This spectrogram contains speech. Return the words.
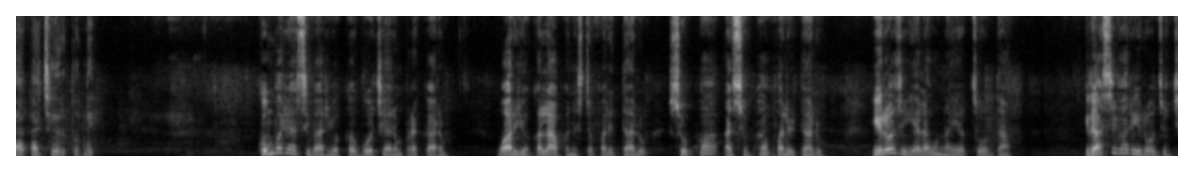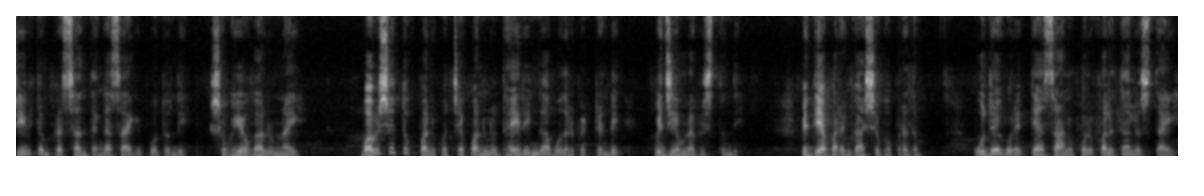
దాకా చేరుతుంది. కుంభరాశి వారి యొక్క గోచారం ప్రకారం వారి యొక్క లాభనిష్ట ఫలితాలు శుభ అశుభ ఫలితాలు ఈరోజు ఎలా ఉన్నాయో చూద్దాం. ఈ రాశి వారి ఈరోజు జీవితం ప్రశాంతంగా సాగిపోతుంది. శుభయోగాలు ఉన్నాయి భవిష్యత్తుకు పనికొచ్చే పనులు ధైర్యంగా మొదలుపెట్టండి. విజయం లభిస్తుంది. విద్యాపరంగా శుభప్రదం. ఉద్యోగరీత్యా సానుకూల ఫలితాలు వస్తాయి.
